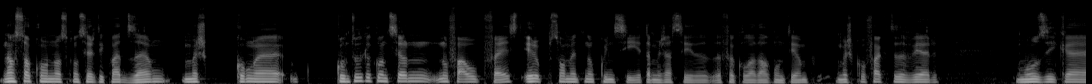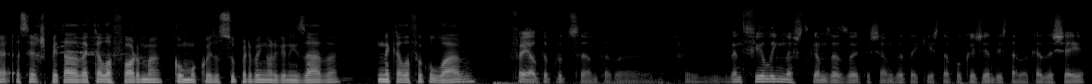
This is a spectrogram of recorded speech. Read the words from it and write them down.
não só com o nosso concerto e com a adesão, mas com, a, com tudo que aconteceu no FAUP Fest. Eu pessoalmente não conhecia, também já saí da, da faculdade há algum tempo, mas com o facto de haver música a ser respeitada daquela forma, com uma coisa super bem organizada naquela faculdade. Foi alta produção, estava foi um grande feeling. Nós tocamos às oito, achámos até que está pouca gente e estava a casa cheia.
